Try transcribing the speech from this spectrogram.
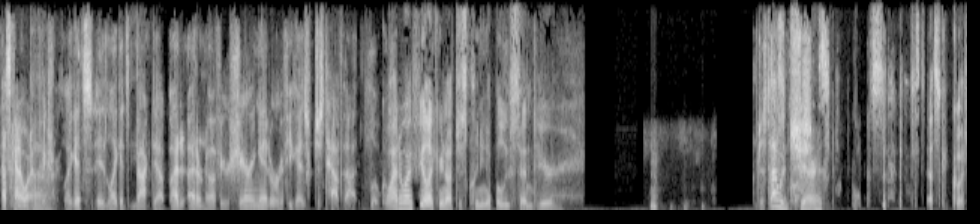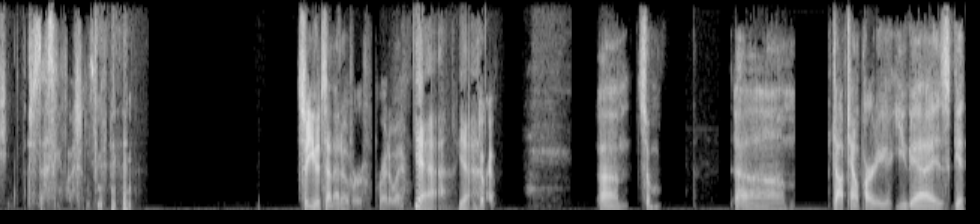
That's kind of what I'm Uh, picturing. Like it's it, like it's backed up. I, I don't know if you're sharing it or if you guys just have that local. Why do I feel like you're not just cleaning up a loose end here? I'm just I asking would share it. just ask a question. Just asking questions. so you would send that over right away. Yeah, yeah. Okay. Um, so, um, Dogtown Party, you guys get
